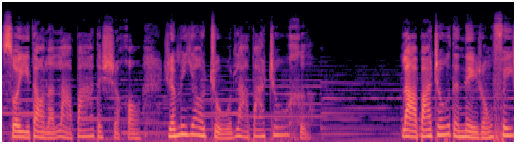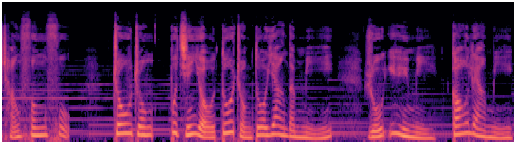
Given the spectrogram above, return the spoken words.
所以到了腊八的时候，人们要煮腊八粥喝。腊八粥的内容非常丰富，粥中不仅有多种多样的米，如玉米。高粱米、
